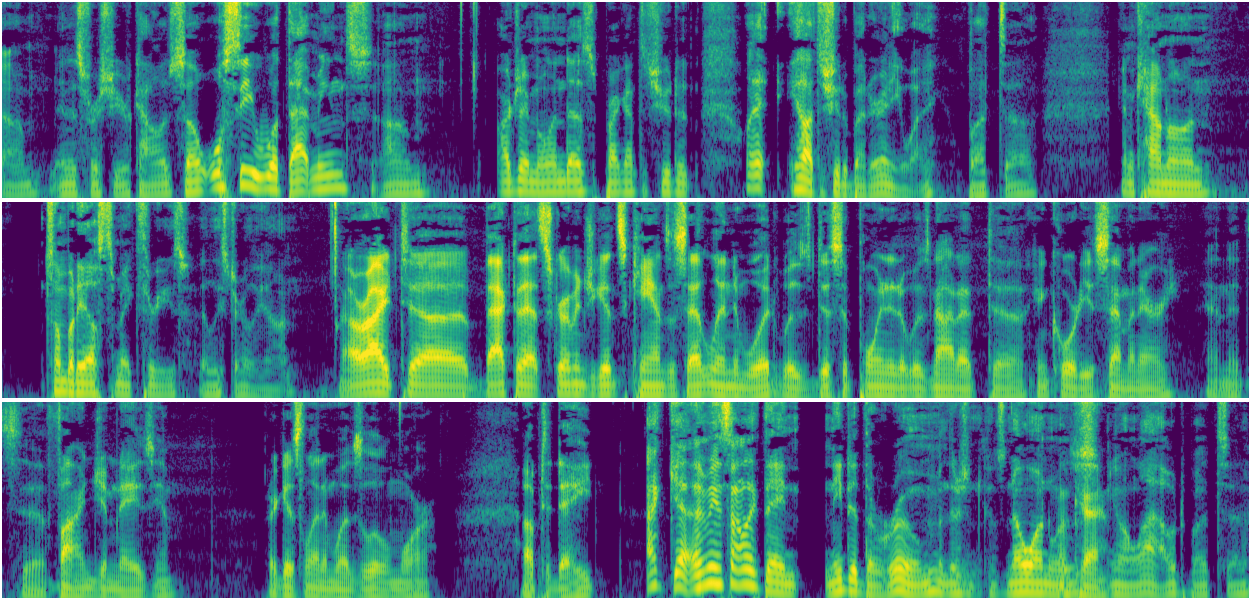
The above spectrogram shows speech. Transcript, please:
um, in his first year of college. So we'll see what that means. Um, RJ Melendez probably got to shoot it. Well, he'll have to shoot it better anyway, but uh, gonna count on somebody else to make threes at least early on. All right, uh, back to that scrimmage against Kansas at Lindenwood. Was disappointed it was not at uh, Concordia Seminary, and it's a fine gymnasium. I guess Lindenwood's a little more up to date. I get. I mean, it's not like they needed the room. Because no one was Okay. you know allowed. But uh,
